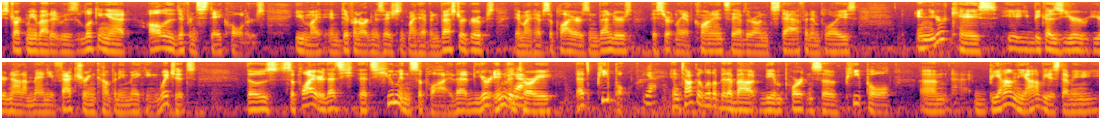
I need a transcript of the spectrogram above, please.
struck me about it was looking at all of the different stakeholders. You might in different organizations might have investor groups, they might have suppliers and vendors, they certainly have clients, they have their own staff and employees. In your case, because you're you're not a manufacturing company making widgets, those supplier that's that's human supply. That your inventory that's people. Yeah. And talk a little bit about the importance of people um, beyond the obvious. I mean,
